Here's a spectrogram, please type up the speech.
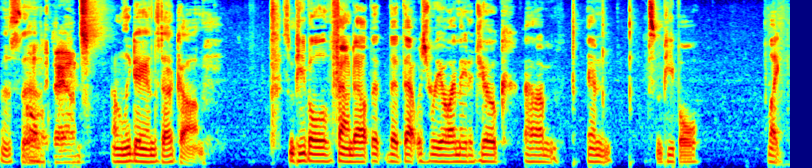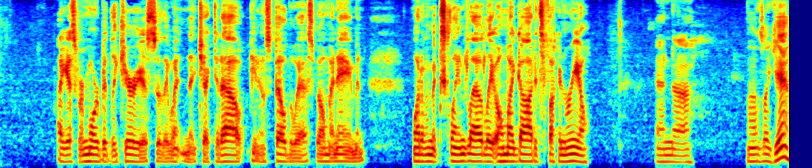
was uh, Only Dan's. onlydans.com. Some people found out that that that was real. I made a joke, um, and some people, like, I guess, were morbidly curious, so they went and they checked it out. You know, spelled the way I spell my name, and one of them exclaimed loudly, "Oh my God, it's fucking real!" And uh, I was like, "Yeah."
